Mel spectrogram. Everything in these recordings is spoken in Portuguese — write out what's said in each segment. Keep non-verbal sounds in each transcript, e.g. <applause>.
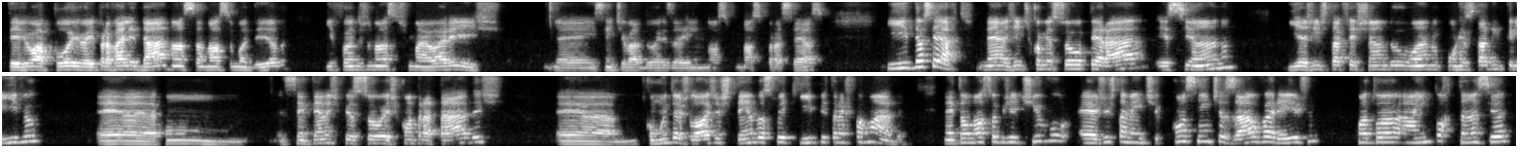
teve o apoio aí para validar nossa nosso modelo e foi um dos nossos maiores é, incentivadores aí no nosso nosso processo. E deu certo, né? A gente começou a operar esse ano e a gente está fechando o ano com resultado incrível, é, com centenas de pessoas contratadas, é, com muitas lojas tendo a sua equipe transformada. Então, nosso objetivo é justamente conscientizar o varejo quanto à importância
